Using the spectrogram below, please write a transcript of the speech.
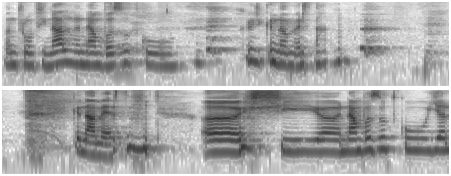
într-un final, ne-am văzut cu... Când am mers, da. Când am mers. Uh, și uh, ne-am văzut cu el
